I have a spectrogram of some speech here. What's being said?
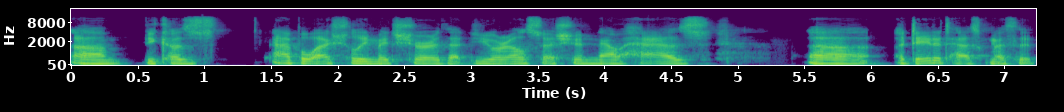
um, because apple actually made sure that url session now has uh, a data task method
